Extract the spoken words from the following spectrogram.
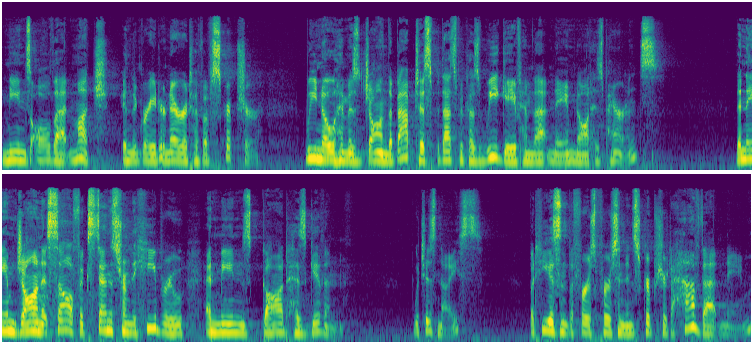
means all that much in the greater narrative of Scripture. We know him as John the Baptist, but that's because we gave him that name, not his parents. The name John itself extends from the Hebrew and means God has given, which is nice, but he isn't the first person in Scripture to have that name.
